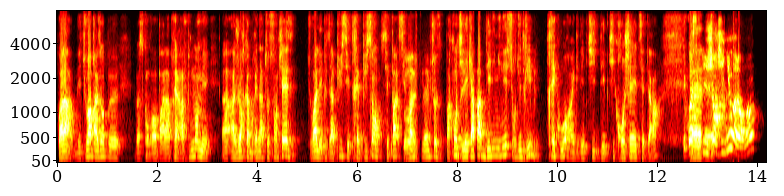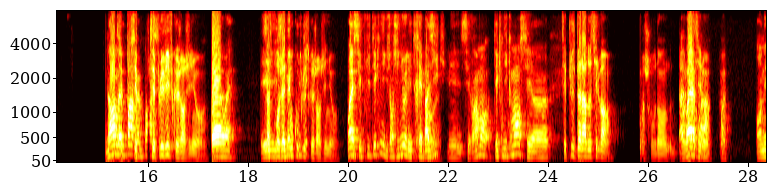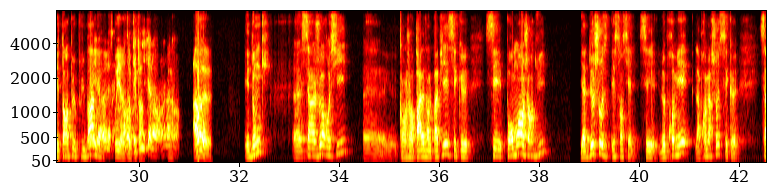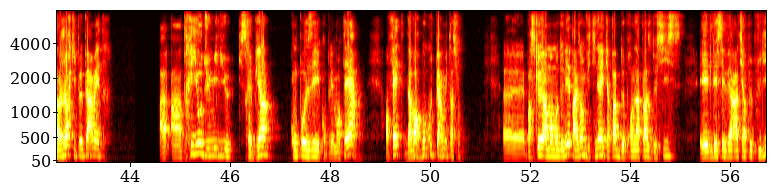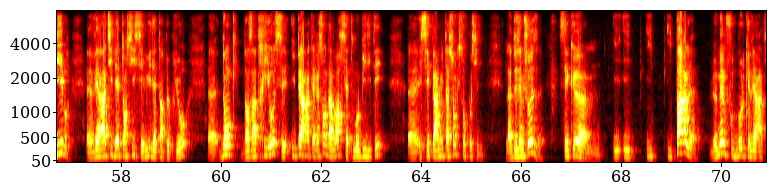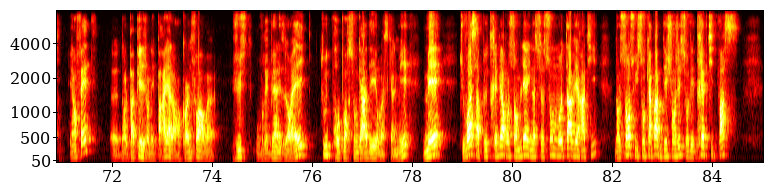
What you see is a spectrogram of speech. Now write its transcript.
voilà, mais tu vois, par exemple, euh, parce qu'on va en parler après rapidement, mais un, un joueur comme Renato Sanchez, tu vois, les appuis, c'est très puissant. C'est pas, c'est pas du tout la même chose. Par contre, il est capable d'éliminer sur du dribble, très court, avec des petits, des petits crochets, etc. C'est quoi, c'est Euh, plus Jorginho alors, non? Non, même pas. C'est plus vif que Jorginho. Ouais, ouais. Et Ça se projette beaucoup plus que Jorginho. Ouais, c'est plus technique. Jorginho, il est très basique, mais c'est vraiment, techniquement, c'est euh, C'est plus Bernardo Silva. hein. Moi, je trouve dans, dans Ah le ouais, style. voilà. ouais. en étant un peu plus bas. Oui, mais- ouais, là, c'est oui, un peu plus technique alors, hein, d'accord. Ah Voilà. ouais. Et donc, euh, c'est un joueur aussi, euh, quand j'en parlais dans le papier, c'est que c'est pour moi aujourd'hui, il y a deux choses essentielles. C'est le premier, la première chose, c'est que c'est un joueur qui peut permettre un trio du milieu qui serait bien composé et complémentaire, en fait, d'avoir beaucoup de permutations. Euh, parce qu'à un moment donné, par exemple, Vitinha est capable de prendre la place de 6 et de laisser Verratti un peu plus libre. Euh, Verratti d'être en 6 et lui d'être un peu plus haut. Euh, donc, dans un trio, c'est hyper intéressant d'avoir cette mobilité euh, et ces permutations qui sont possibles. La deuxième chose, c'est que euh, il, il- il- parle le même football que Verratti. Et en fait, euh, dans le papier, j'en ai parlé. Alors encore une fois, juste ouvrir bien les oreilles, toute proportion gardée, on va se calmer. Mais tu vois, ça peut très bien ressembler à une association Mota-Verratti, dans le sens où ils sont capables d'échanger sur des très petites passes,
